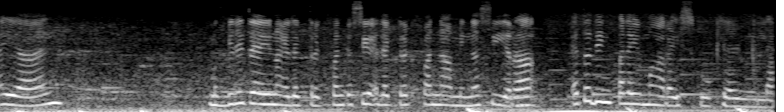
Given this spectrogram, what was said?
Ayan. Magbili tayo ng electric fan kasi yung electric fan namin nasira. Ito din pala yung mga rice cooker nila.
